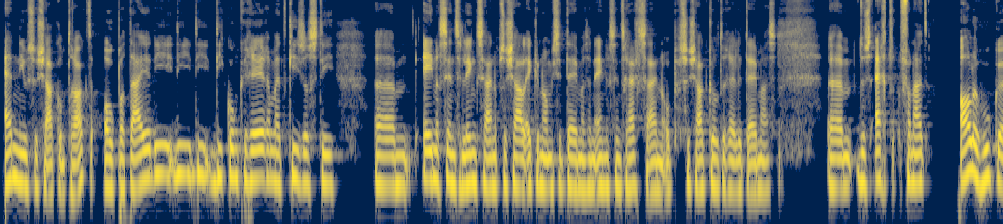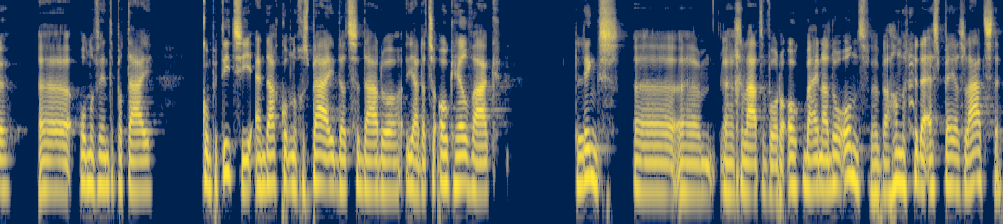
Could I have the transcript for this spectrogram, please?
en Nieuw Sociaal Contract. Ook partijen die, die, die, die concurreren met kiezers die um, enigszins links zijn op sociaal-economische thema's en enigszins rechts zijn op sociaal-culturele thema's. Um, dus echt vanuit alle hoeken uh, ondervindt de partij competitie. En daar komt nog eens bij dat ze daardoor, ja, dat ze ook heel vaak links uh, gelaten worden. Ook bijna door ons. We behandelen de SP als laatste.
